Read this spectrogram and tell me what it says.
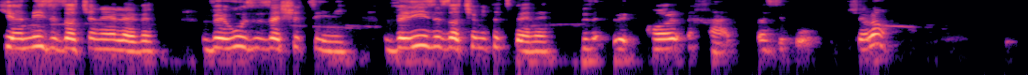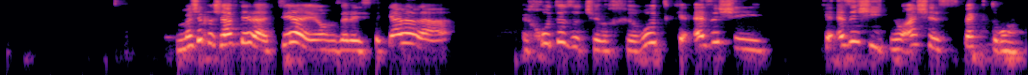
כי אני זה זאת שנעלבת, והוא זה זה שציני, והיא זה זאת שמתעצבנת, וכל אחד והסיפור שלו. מה שחשבתי להציע היום זה להסתכל על האיכות הזאת של חירות כאיזושהי, כאיזושהי תנועה של ספקטרום,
